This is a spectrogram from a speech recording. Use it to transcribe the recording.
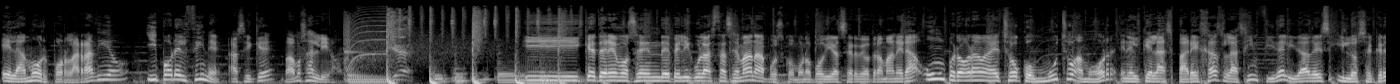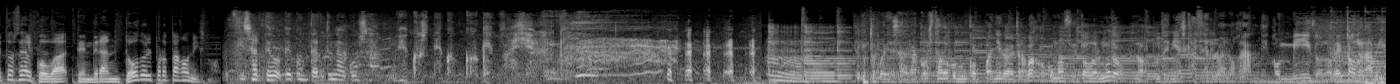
El amor por la radio y por el cine. Así que vamos al lío. ¿Y qué tenemos en De Película esta semana? Pues como no podía ser de otra manera, un programa hecho con mucho amor en el que las parejas, las infidelidades y los secretos de alcoba tendrán todo el protagonismo. César, tengo que contarte una cosa. Me acosté con Coquemaya. No podías haber acostado con un compañero de trabajo como hace todo el mundo. No, tú tenías que hacerlo a lo grande, con mi ídolo de toda la vida.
